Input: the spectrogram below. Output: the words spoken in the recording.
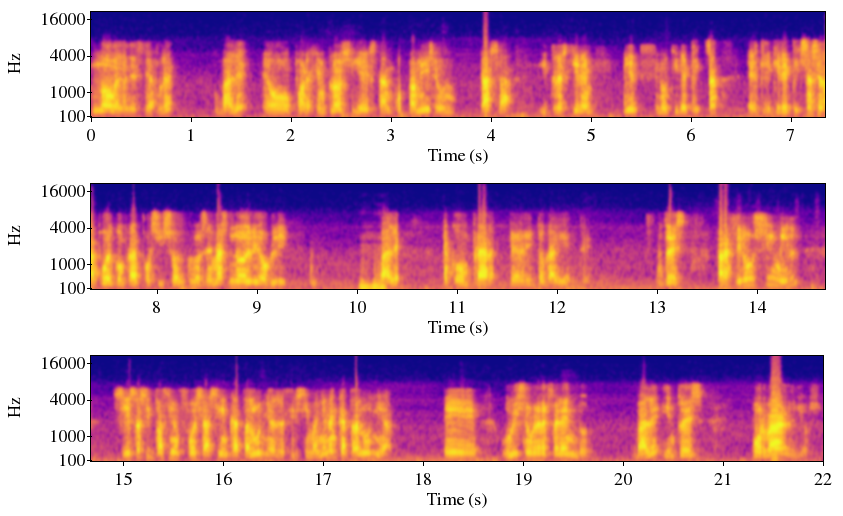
no, obedecerle, ¿vale? O, por ejemplo, si están con familia en una casa y tres quieren y no quiere pizza, el que quiere pizza se la puede comprar por sí solo. Los demás no le obligan, ¿vale? A comprar perrito caliente. Entonces, para hacer un símil, si esa situación fuese así en Cataluña, es decir, si mañana en Cataluña eh, hubiese un referéndum, ¿vale? Y entonces, por barrios,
